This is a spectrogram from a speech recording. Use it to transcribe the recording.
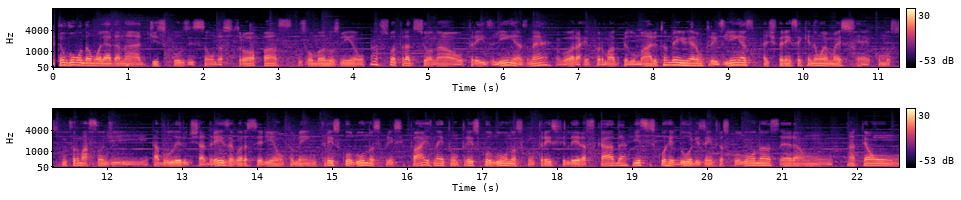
Então vamos dar uma olhada na disposição das tropas. Os romanos vinham na sua tradicional três linhas, né? Agora reformado pelo Mário também eram três linhas. A diferença é que não é mais é, como informação de tabuleiro de xadrez, agora seriam também três colunas principais, né? Então três colunas com três fileiras cada. E esses corredores entre as colunas eram até um,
